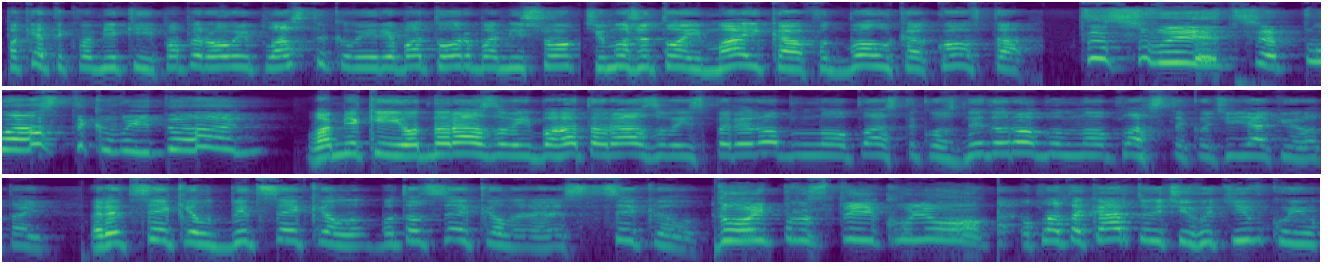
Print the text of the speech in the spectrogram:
Пакетик вам який? Паперовий, пластиковий, ряба, торба, мішок, чи може той майка, футболка, кофта. Та швидше, пластиковий дай. Вам який одноразовий, багаторазовий з переробленого пластику, з недоробленого пластику, чи як його той? Рецикл, біцикл, мотоцикл, е, сцикл. Дай простий кульок. Оплата картою чи готівкою?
